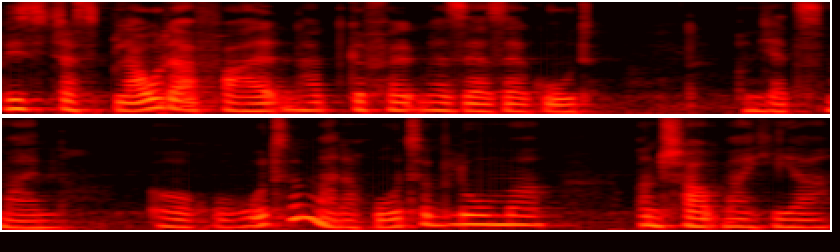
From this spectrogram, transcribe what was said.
wie sich das Blau da verhalten hat, gefällt mir sehr, sehr gut. Und jetzt mein rote, meine rote Blume und schaut mal hier,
